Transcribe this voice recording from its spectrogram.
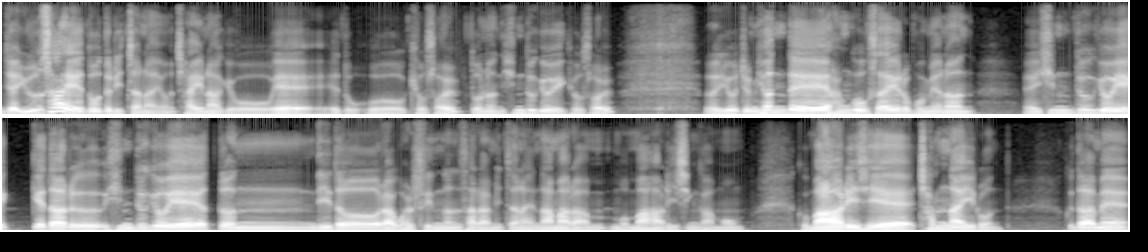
이제 유사 애도들 있잖아요. 자이나교의 애도 어, 교설 또는 힌두교의 교설. 어, 요즘 현대 한국 사회로 보면은 에, 힌두교의 깨달으 힌두교의 어떤 리더라고 할 수 있는 사람 있잖아요. 나마라 뭐 마하리신가 뭐 그 마하리시의 참나 이론. 그다음에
